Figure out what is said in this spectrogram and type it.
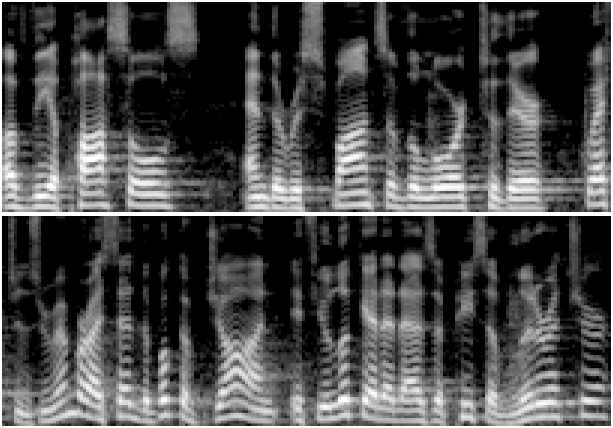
of the apostles and the response of the Lord to their questions. Remember I said the book of John, if you look at it as a piece of literature,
